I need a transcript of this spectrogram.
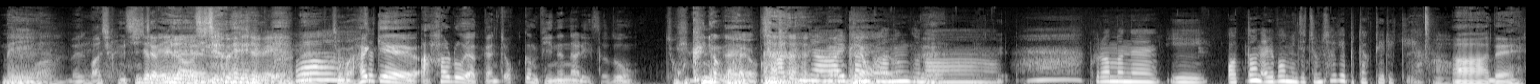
네. 와, 매- 맞아요. 진짜, 진짜 매일 매일. 진짜 매일. 와, 정말 할 게 하루 약간 조금 비는 날이 있어도 정말 그냥 네. 와요. 아, 그냥 네, 일단 그냥. 가는구나. 그러면은 이 어떤 앨범인지 좀 소개 부탁드릴게요. 아, 네.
